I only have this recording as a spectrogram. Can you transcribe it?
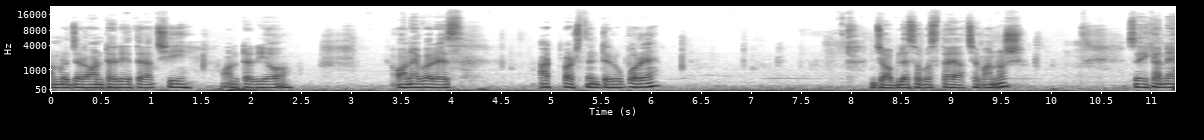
আমরা যারা অন্টারিওতে আছি, অন্টারিও অন অ্যাভারেজ আট পার্সেন্টের উপরে। জবলেস অবস্থায় আছে মানুষ। সো এখানে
